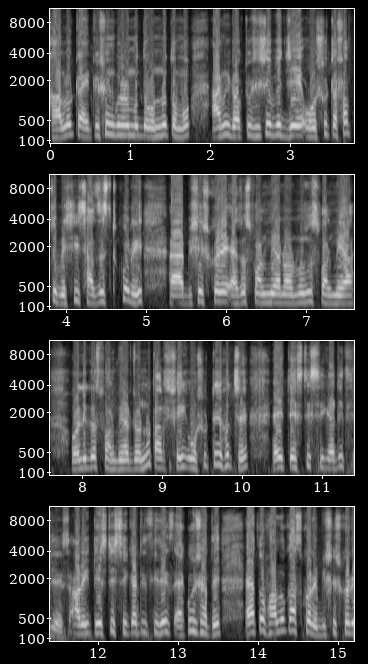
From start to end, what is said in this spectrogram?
ভালো ট্রাইটেশনগুলোর মধ্যে অন্যতম। আমি ডক্টর হিসেবে যে ওষুধটা সবচেয়ে বেশি সাজেস্ট করি বিশেষ করে অ্যাজোস্পার্মিয়া নর্মোজোস্পার্মিয়া অলিগোস্পার্মিয়ার জন্য, তার সেই ওষুধটাই হচ্ছে এই টেস্টি সিকাটি থ্রিক্স আর এই টেস্টি সিকাটি থ্রিক্স একই সাথে এত ভালো কাজ করে, বিশেষ করে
